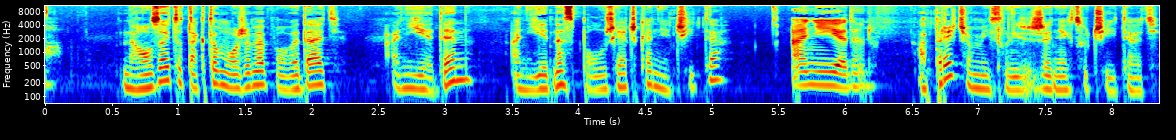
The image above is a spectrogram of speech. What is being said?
Naozaj to takto môžeme povedať? Ani jeden? Ani jedna spolužiačka nečíta? Ani jeden. A prečo myslíš, že nechcú čítať?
